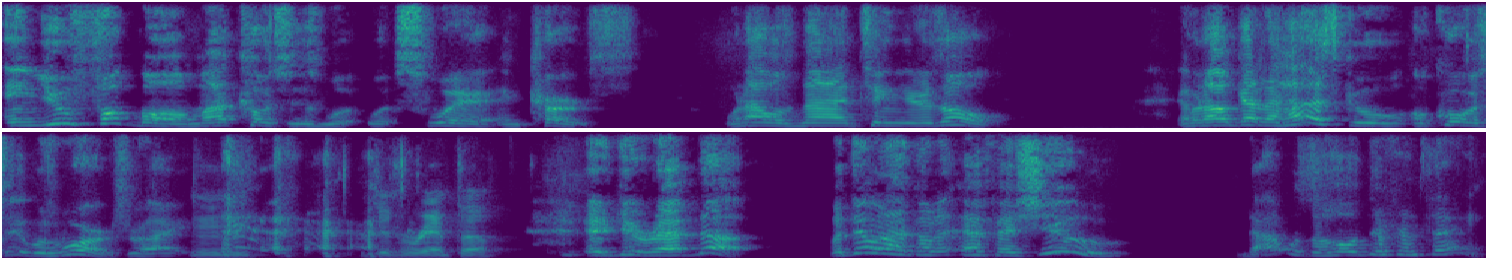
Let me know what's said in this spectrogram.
In youth football, my coaches would, would swear and curse when I was 19 years old. And when I got to high school, of course, it was worse, right? Mm. Just ramped up. it get wrapped up. But then when I go to FSU, that was a whole different thing.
